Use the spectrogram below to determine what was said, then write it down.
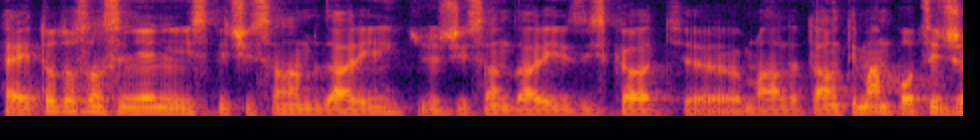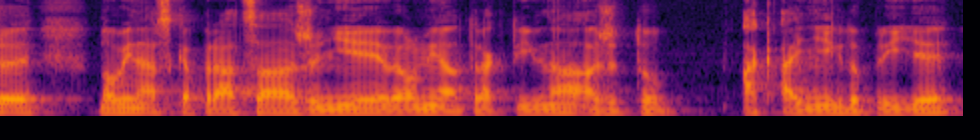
Hej, toto som si není istý, či sa nám darí, že či sa nám darí získavať e, mladé talenty. Mám pocit, že novinárska práca že nie je veľmi atraktívna a že to, ak aj niekto príde,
